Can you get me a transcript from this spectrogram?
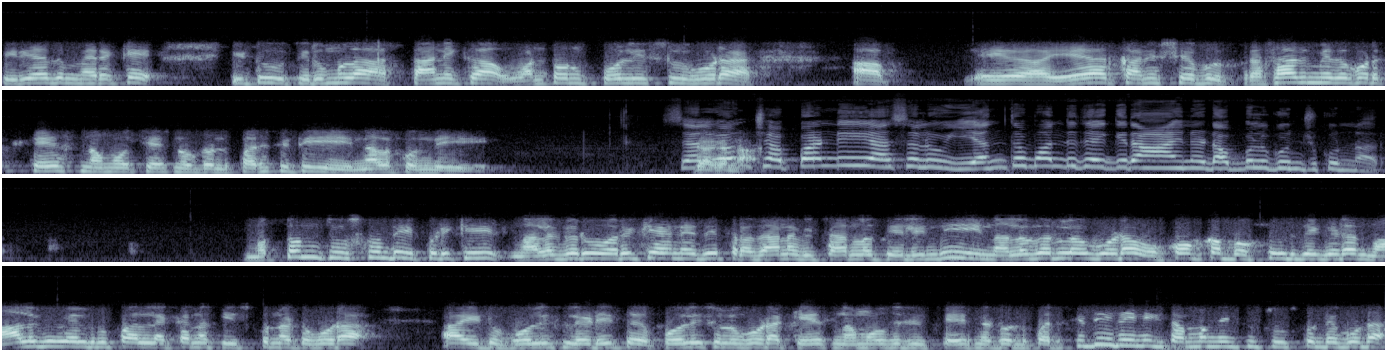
ఫిర్యాదు మేరకే ఇటు తిరుమల స్థానిక వన్ టౌన్ పోలీసులు కూడా ఏఆర్ కానిస్టేబుల్ ప్రసాద్ మీద కూడా కేసు నమోదు చేసినటువంటి పరిస్థితి నెలకొంది. చెప్పండి అసలు ఎంతమంది దగ్గర ఆయన డబ్బులు గుంజుకున్నారు? మొత్తం చూసుకుంటే ఇప్పటికి నలుగురు వరకే అనేది ప్రధాన విచారణలో తేలింది. ఈ నలుగురిలో కూడా ఒక్కొక్క భక్తుడి దగ్గర నాలుగు వేల రూపాయల లెక్కన తీసుకున్నట్టు కూడా ఇటు పోలీసులు అడిగితే పోలీసులు కూడా కేసు నమోదు చేసినటువంటి పరిస్థితి. దీనికి సంబంధించి చూసుకుంటే కూడా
